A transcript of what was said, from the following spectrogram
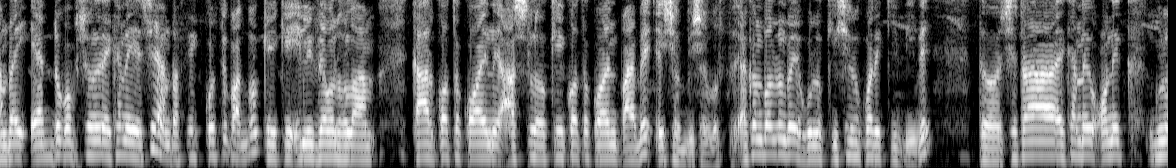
আমরা এই অ্যাড্রপ অপশনের এখানে এসে আমরা চেক করতে পারব কে কে এলিজেবল হলাম, কার কত কয়েন আসলো, কে কত কয়েন পাবে, এইসব বিষয়বস্তু। এখন বলবেন ভাই ওগুলো কিসের উপরে কি দিবে? তো সেটা এখানে অনেকগুলো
